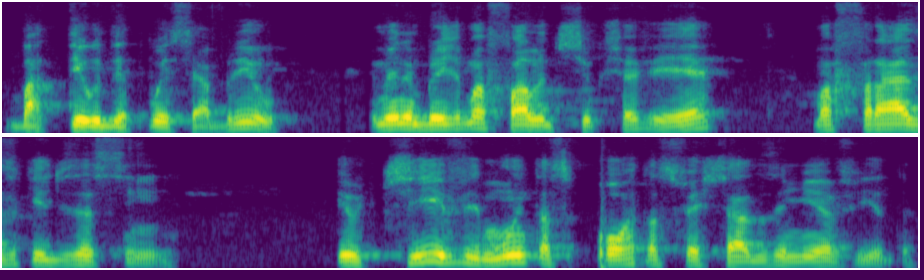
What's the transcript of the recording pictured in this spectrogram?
bateu e depois se abriu. Eu me lembrei de uma fala de Chico Xavier, uma frase que diz assim: Eu tive muitas portas fechadas em minha vida,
